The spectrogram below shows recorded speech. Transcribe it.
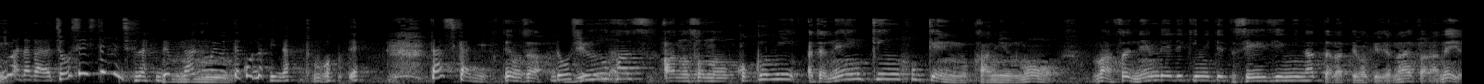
今だから調整してるんじゃない？でも何も言ってこないなと思って確かに。でもさどうするんだろう。18あのその国民あじゃあ年金保険の加入もまあそれ年齢で決めてて成人になったらってわけじゃないからね。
